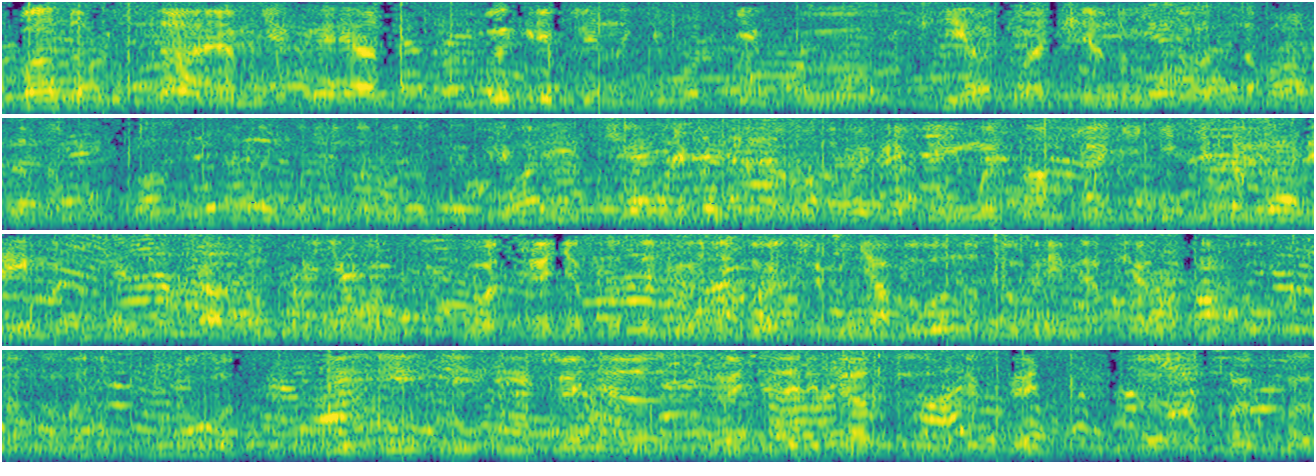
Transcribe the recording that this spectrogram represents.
База пустая. Мне говорят, выгребли на Георгиевку всех вообще, ну, кто оставался, там из Полынкина куча народу выгребли, из Черня куча народу выгребли. И мы знаем Женя Дикий, там Андрей, может, я рассказывал про него. Вот, Женя в батальоне дольше меня было, на то время в Черках был, показал, они пришел. Вот. И, и, и, и Женя, Женя, ребят, так сказать, э, по- по-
